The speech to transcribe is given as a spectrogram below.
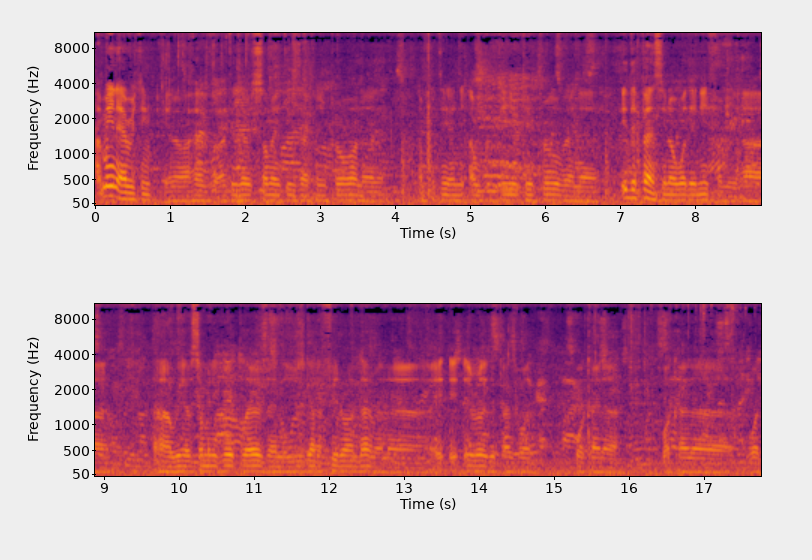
I mean, everything. You know, I have. I think there's so many things I can improve on. Uh, I'm continuing. I'm continuing to improve, and uh, it depends. You know what they need from me. Uh, uh, we have so many great players, and you just gotta feed around them, and uh, it, it, it really depends what what kind of what kind of what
